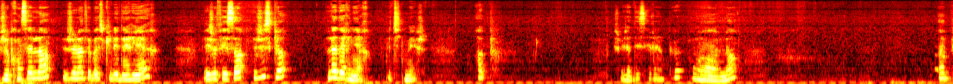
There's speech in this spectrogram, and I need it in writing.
Je prends celle-là, je la fais basculer derrière et je fais ça jusqu'à la dernière petite mèche. Hop. Je vais la desserrer un peu. Voilà. Hop.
